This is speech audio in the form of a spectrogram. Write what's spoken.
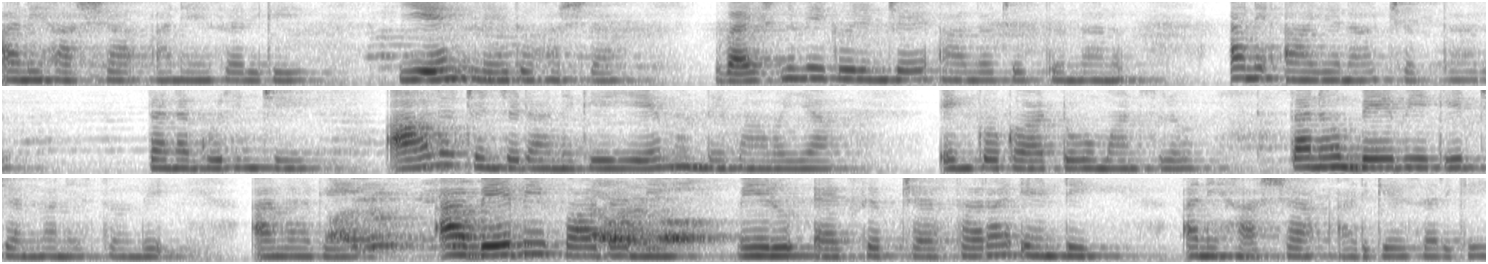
అని హర్ష అనేసరికి ఏం లేదు హర్ష వైష్ణవి గురించే ఆలోచిస్తున్నాను అని ఆయన చెప్తారు. తన గురించి ఆలోచించడానికి ఏముంది మావయ్య? ఇంకొక టూ మంత్స్లో తను బేబీకి జన్మనిస్తుంది. అలాగే ఆ బేబీ ఫాదర్ని మీరు యాక్సెప్ట్ చేస్తారా ఏంటి? అని హర్ష అడిగేసరికి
